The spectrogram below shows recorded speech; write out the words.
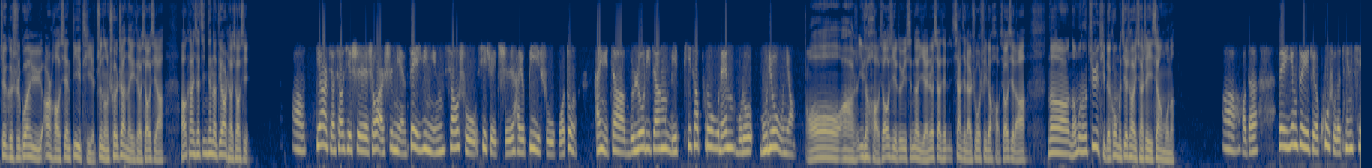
这个是关于二号线地铁智能车站的一条消息啊。好，看一下今天的第二条消息。哦，第二条消息是首尔市免费运营消暑戏水池还有避暑活动，韩语叫무료리장및피서프로그램무료무료운영 哦啊，是一条好消息，对于现在炎热夏天夏季来说是一条好消息了啊。那能不能具体的给我们介绍一下这一项目呢？啊，好的。为应对这酷暑的天气，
